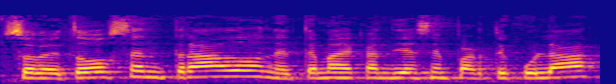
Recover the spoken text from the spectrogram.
Sobre todo centrado en el tema de candidiasis en particular,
